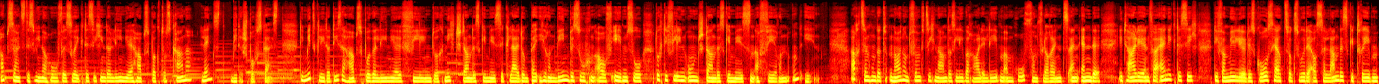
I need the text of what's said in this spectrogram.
Abseits des Wiener Hofes regte sich in der Linie Habsburg-Toskana längst Widerspruchsgeist. Die Mitglieder dieser Habsburger Linie fielen durch nicht standesgemäße Kleidung bei ihren Wien-Besuchen auf, ebenso durch die vielen unstandesgemäßen Affären und Ehen. 1859 nahm das liberale Leben am Hof von Florenz ein Ende. Italien vereinigte sich, die Familie des Großherzogs wurde außer Landes getrieben,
